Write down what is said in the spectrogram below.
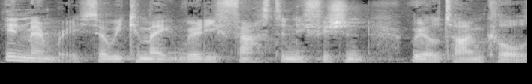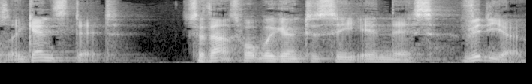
in memory so we can make really fast and efficient real-time calls against it. So that's what we're going to see in this video.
